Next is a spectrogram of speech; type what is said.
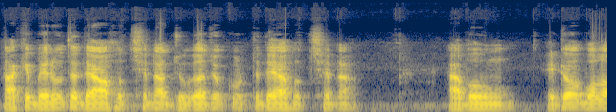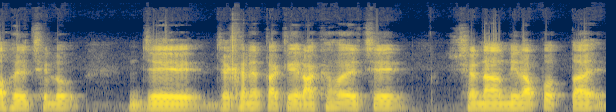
তাকে বেরোতে দেওয়া হচ্ছে না, যোগাযোগ করতে দেওয়া হচ্ছে না। এবং এটাও বলা হয়েছিল যে যেখানে তাকে রাখা হয়েছে সেনা নিরাপত্তায়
